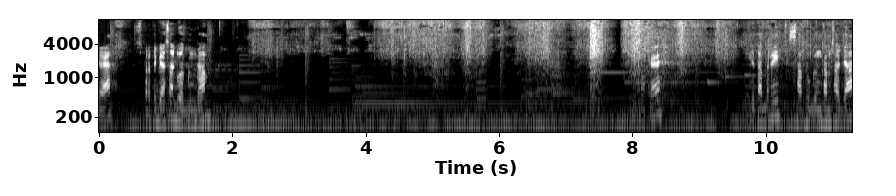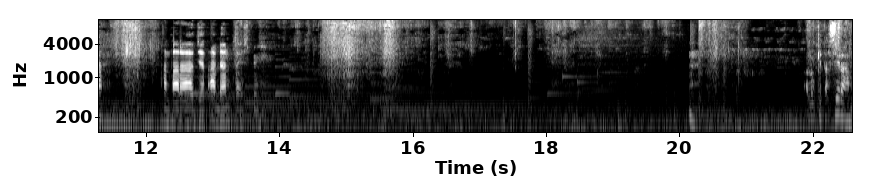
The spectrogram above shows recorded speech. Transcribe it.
ya seperti biasa dua genggam. Oke kita beri satu genggam saja antara ZA dan TSP lalu kita siram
